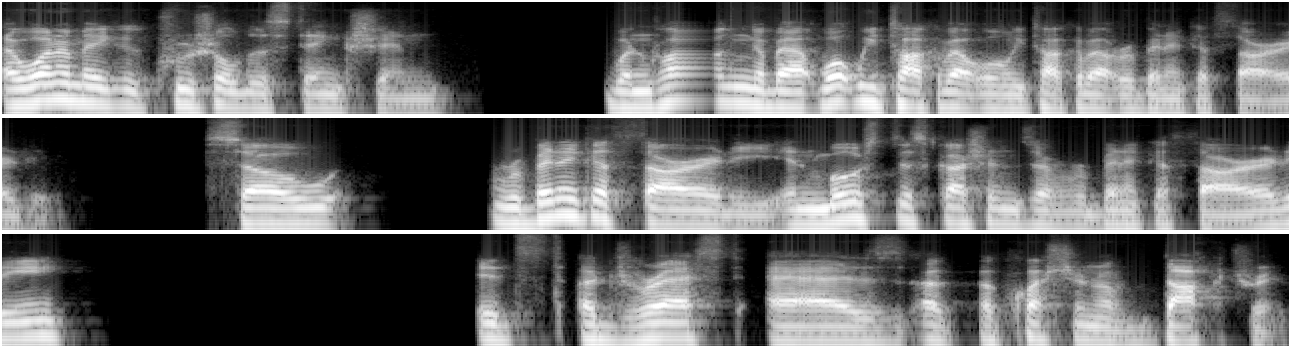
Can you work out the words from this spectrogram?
I want to make a crucial distinction when talking about what we talk about when we talk about rabbinic authority. So rabbinic authority in most discussions of rabbinic authority it's addressed as a, a question of doctrine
